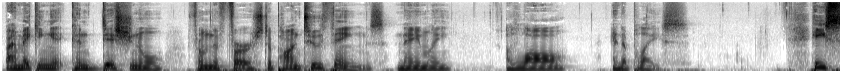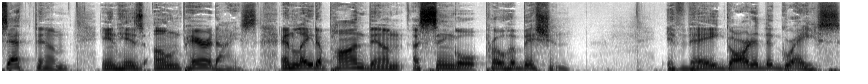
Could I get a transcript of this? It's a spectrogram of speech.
by making it conditional from the first upon two things, namely, a law and a place. He set them in His own paradise and laid upon them a single prohibition if they guarded the grace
